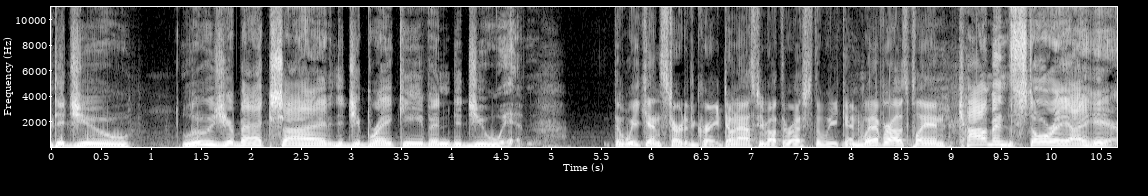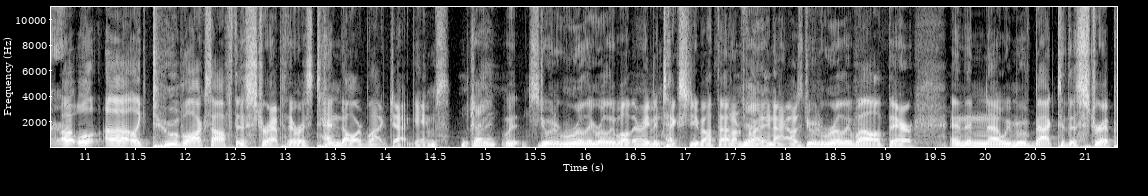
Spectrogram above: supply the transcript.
Did you? Lose your backside? Did you break even? Did you win? The weekend started great. Don't ask me about the rest of the weekend. Whenever I was playing, Common story, I hear. uh, well, uh, like two blocks off this strip, there was ten dollar blackjack games. okay. It's doing really, really well there. I even texted you about that on Yeah. Friday night. I was doing really well out there, and then uh, we moved back to the strip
